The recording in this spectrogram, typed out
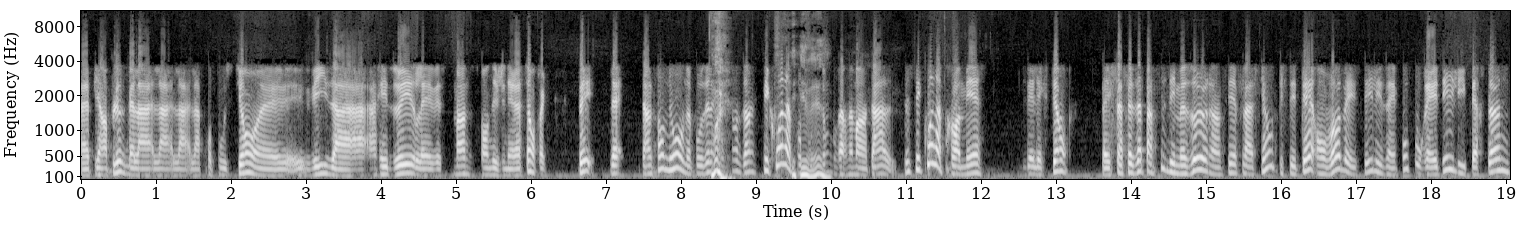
Euh, puis en plus, ben, la, la, la, la proposition euh, vise à, à réduire l'investissement du fonds des générations. Fait que, tu sais, ben, dans le fond, nous, on a posé la question en disant, c'est quoi la proposition gouvernementale? C'est quoi la promesse de l'élection? Ben, ça faisait partie des mesures anti-inflation, puis c'était on va baisser les impôts pour aider les personnes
